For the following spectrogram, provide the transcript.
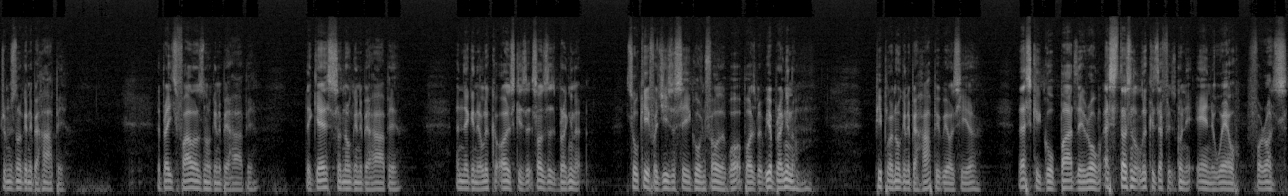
groom's not going to be happy. The bride's father's not going to be happy. The guests are not going to be happy. And they're going to look at us because it's us that's bringing it. It's okay for Jesus to say, go and fill the water pots, but we're bringing them. People are not going to be happy with us here. This could go badly wrong. This doesn't look as if it's going to end well for us.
